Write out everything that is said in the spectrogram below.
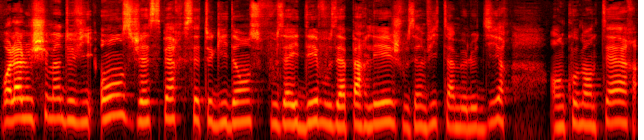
Voilà le chemin de vie 11. J'espère que cette guidance vous a aidé, vous a parlé. Je vous invite à me le dire en commentaire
